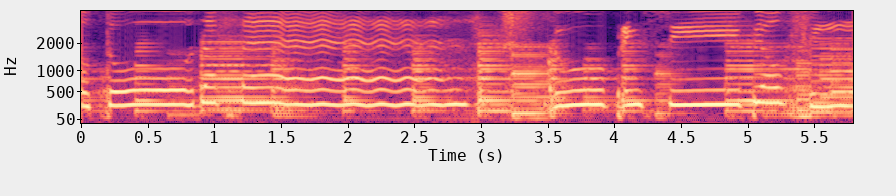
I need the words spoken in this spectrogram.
autor da fé, do princípio ao fim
